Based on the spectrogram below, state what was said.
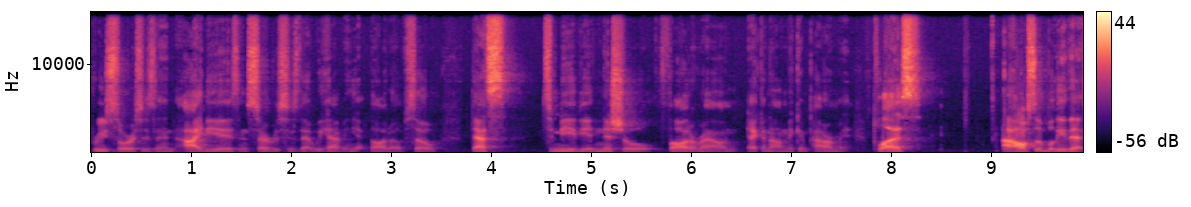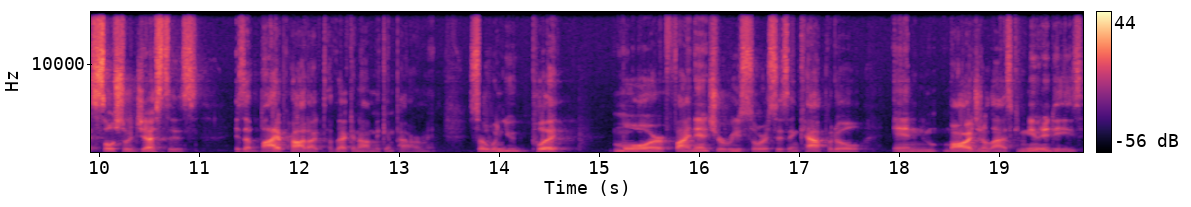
resources and ideas and services that we haven't yet thought of so that's to me the initial thought around economic empowerment plus I also believe that social justice is a byproduct of economic empowerment. So when you put more financial resources and capital in marginalized communities,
